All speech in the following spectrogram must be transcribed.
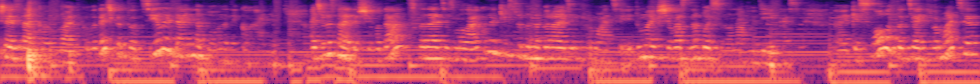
Якщо я зранку випиваю таку водичку, то цілий день наповнений коханням. А чи ви знаєте, що вода складається з молекул, які в себе набирають інформацію? І тому, якщо у вас написано на воді якесь, е, якесь слово, то ця інформація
